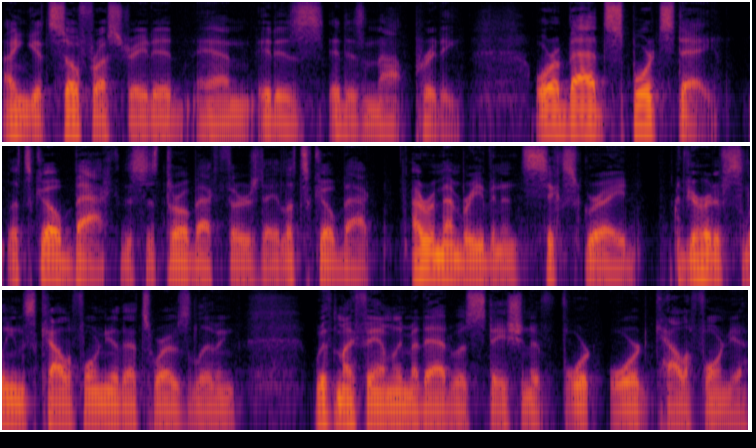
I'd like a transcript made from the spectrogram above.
I can get so frustrated and it is it is not pretty. Or a bad sports day. Let's go back. This is Throwback Thursday. Let's go back. I remember even in sixth grade. Have you heard of Salinas, California? That's where I was living with my family. My dad was stationed at Fort Ord, California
